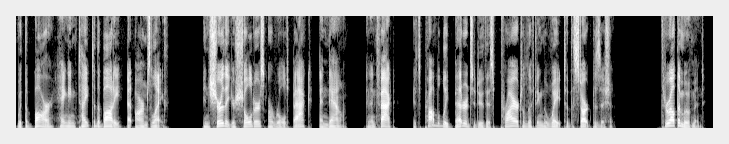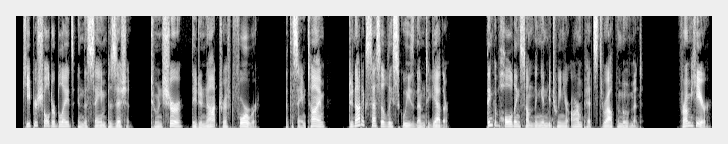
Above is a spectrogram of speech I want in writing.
with the bar hanging tight to the body at arm's length. Ensure that your shoulders are rolled back and down, and in fact, it's probably better to do this prior to lifting the weight to the start position. Throughout the movement, keep your shoulder blades in the same position to ensure they do not drift forward. At the same time, do not excessively squeeze them together. Think of holding something in between your armpits throughout the movement. From here,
